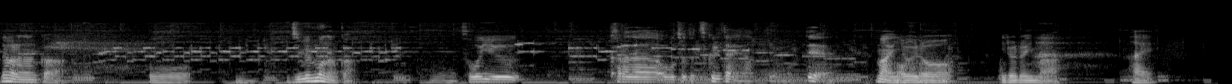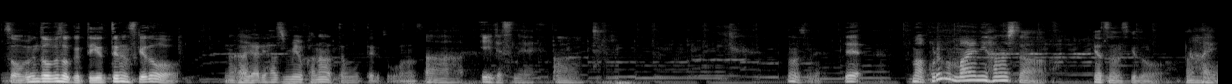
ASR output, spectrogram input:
だからなんか、こう、うん自分もなんか、うんそういう体をちょっと作りたいなって思って、まあいろいろ、いろいろ今、はい。そう、運動不足って言ってるんですけど、なんかはいやり始めようかなって思ってるところなんですよ。ああ、いいですね。はいそうですよね。で、まあこれも前に話したやつなんですけど、あの、はい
